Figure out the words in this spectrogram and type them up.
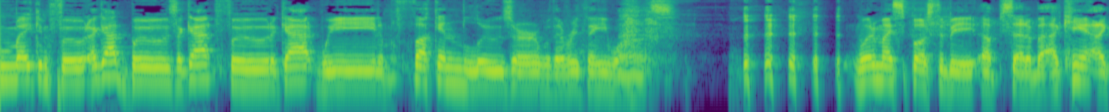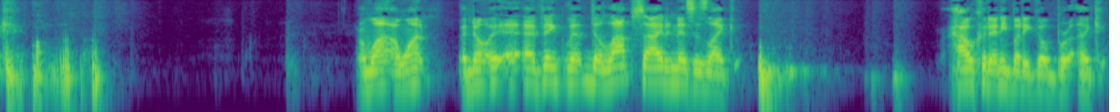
Making food. I got booze. I got food. I got weed. I'm a fucking loser with everything he wants. what am I supposed to be upset about? I can't like. I want. I want. I don't. I think that the lopsidedness is like how could anybody go broke? Like,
